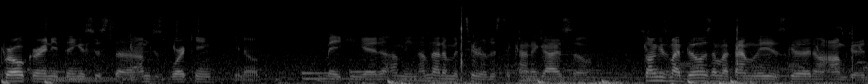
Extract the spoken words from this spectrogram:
broke or anything. It's just, uh, I'm just working, you know, making it. I mean, I'm not a materialistic kind of guy, so as long as my bills and my family is good, I'm good,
